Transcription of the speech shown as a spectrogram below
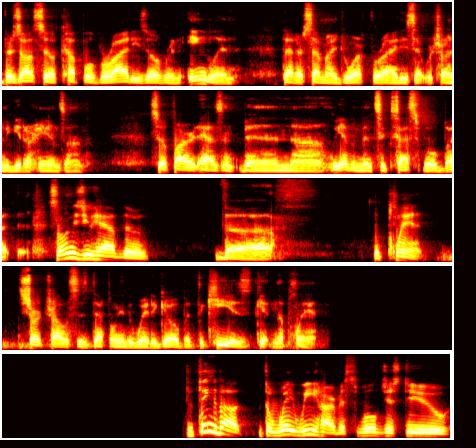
there's also a couple varieties over in England that are semi-dwarf varieties that we're trying to get our hands on so far it hasn't been uh, we haven't been successful but as long as you have the the the plant short trellis is definitely the way to go but the key is getting the plant. The thing about the way we harvest we'll just do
